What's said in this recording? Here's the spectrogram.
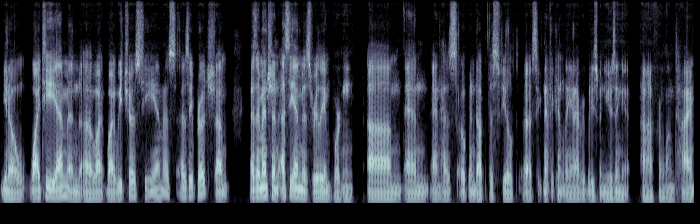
you know, why TEM and why, why we chose TEM as, as the approach. Um, as I mentioned, SEM is really important um, and, and has opened up this field uh, significantly and everybody's been using it uh, for a long time.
